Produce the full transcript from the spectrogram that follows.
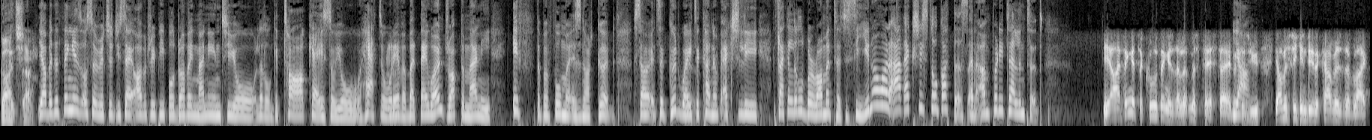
good Got you. stuff. Yeah, but the thing is also, Richard, you say arbitrary people dropping money into your little guitar case or your hat or hmm. whatever, but they won't drop the money if the performer is not good. So it's a good way to kind of actually, it's like a little barometer to see, you know what, I've actually still got this and I'm pretty talented. Yeah, I think it's a cool thing as a litmus test, eh? Because Yeah. you, you obviously can do the covers of like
